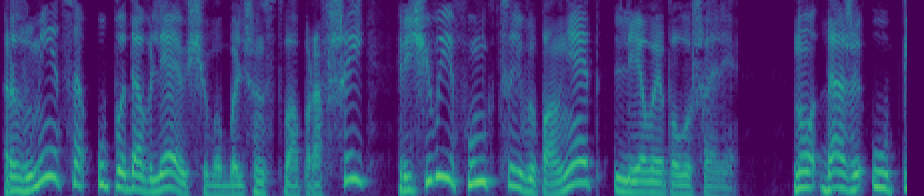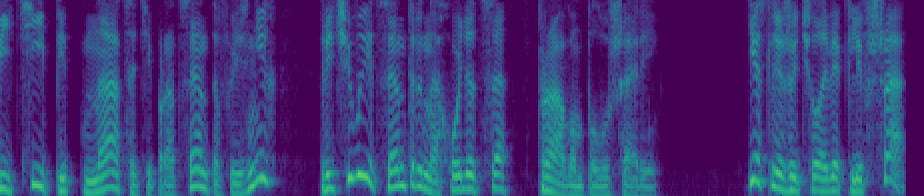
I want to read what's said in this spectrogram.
Разумеется, у подавляющего большинства правшей речевые функции выполняет левое полушарие. Но даже у 5-15% из них речевые центры находятся в правом полушарии. Если же человек левша,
